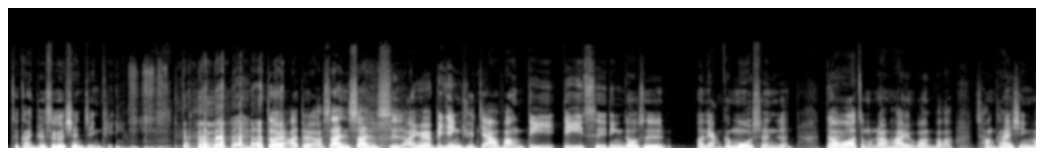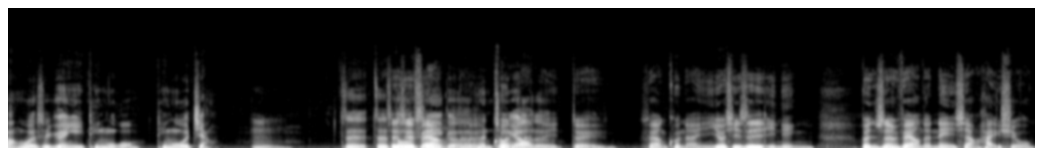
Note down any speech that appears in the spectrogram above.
这感觉是个陷阱题。对啊，对啊，算算是啊，因为毕竟嗯去家访第一第一次一定都是呃两个陌生人，那我要怎么让他有办法敞开心房，或者是愿意听我听我讲？嗯，这这这都是一个很重要的对，非常困难，尤其是以您本身非常的内向害羞。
